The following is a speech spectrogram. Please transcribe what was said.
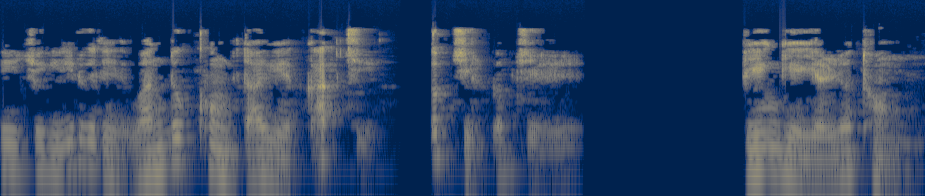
이, 저기, 이렇게 돼, 완두콩 따위의 깍지, 껍질, 껍질. 비행기의 연료통,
